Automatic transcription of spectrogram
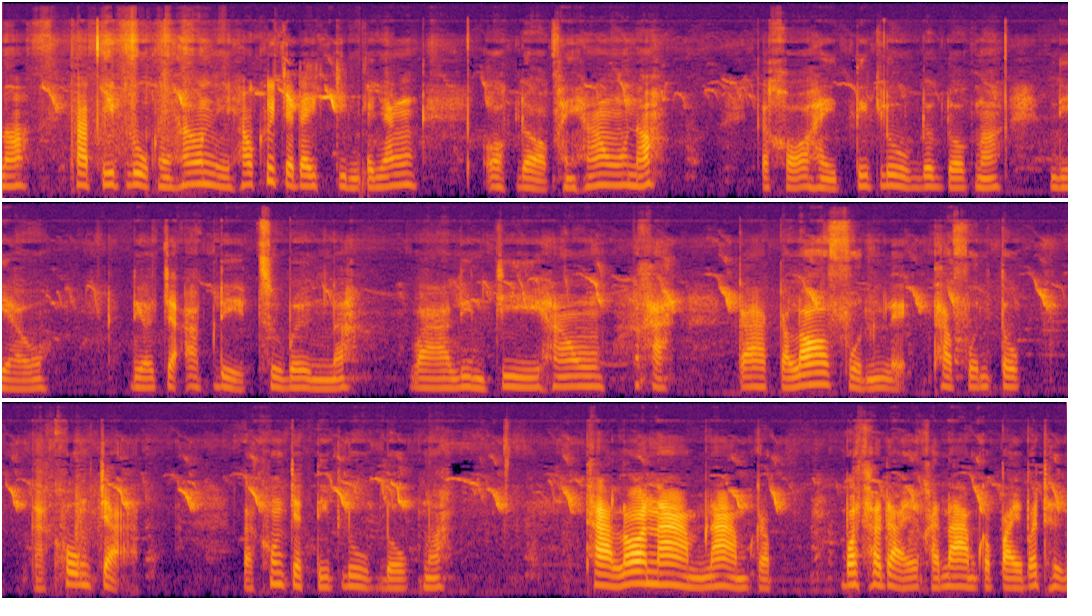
เนาะถ้าติดลูกให้เฮานี่เฮาคือจะได้กินก็ยังออกดอกให้เฮาเนาะก็ขอให้ติดลูกดกๆเนาะเดี๋ยว เดี๋ยวจะอัปเดตสู่เบิงนะ ว่าลินจีเฮานะคะกากระล่อฝนแหละถ้าฝนตกก็คงจะก็คงจะติดลูกดกเนาะถ้าล่อน้ำน้ำกับบ่เท่าใดค่ะน้ำก็ไปบ่ถึง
